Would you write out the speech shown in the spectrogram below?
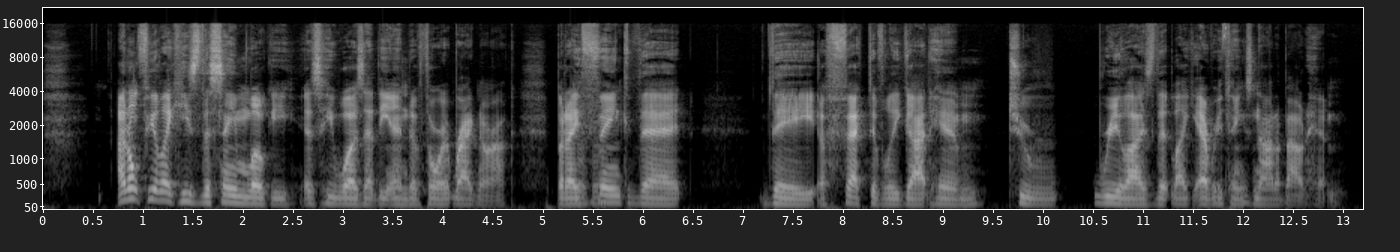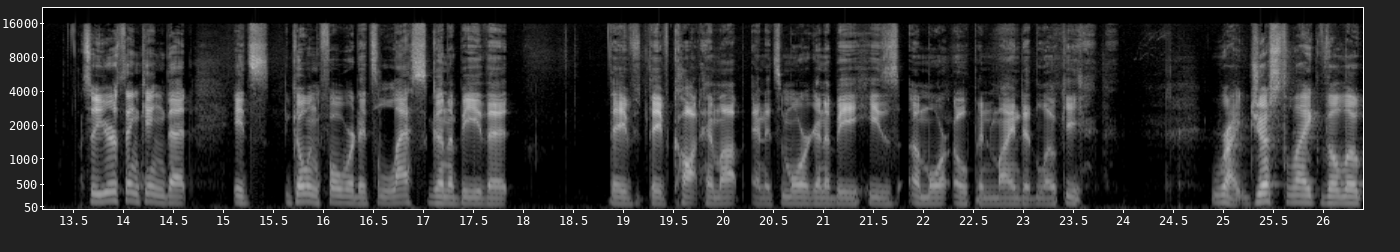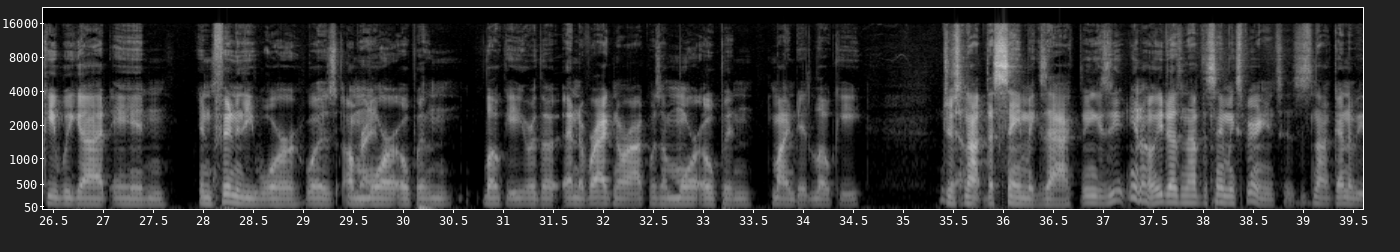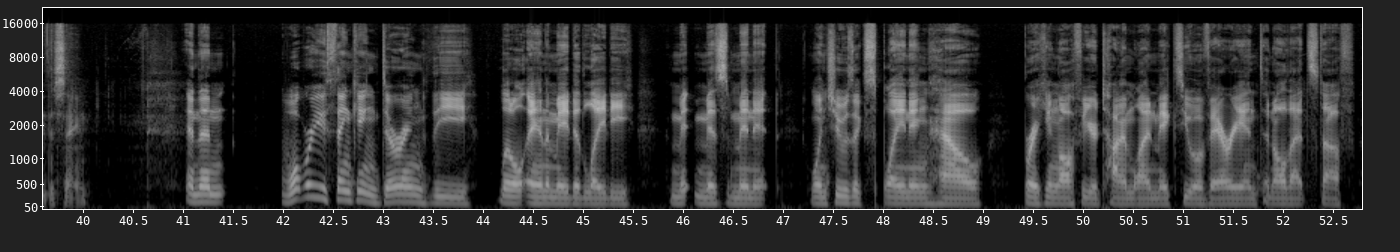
I don't feel like he's the same Loki as he was at the end of Thor Ragnarok, but I mm-hmm. think that they effectively got him to realize that like everything's not about him. So you're thinking that it's going forward. It's less gonna be that they've they've caught him up, and it's more gonna be he's a more open-minded Loki. Right, just like the Loki we got in Infinity War was a Right. more open Loki, or the end of Ragnarok was a more open-minded Loki. Just Yeah. not the same exact, because he, you know he doesn't have the same experiences. It's not gonna be the same. And then, what were you thinking during the little animated lady, Mi- Miss Minute, when she was explaining how breaking off of your timeline makes you a variant and all that stuff?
